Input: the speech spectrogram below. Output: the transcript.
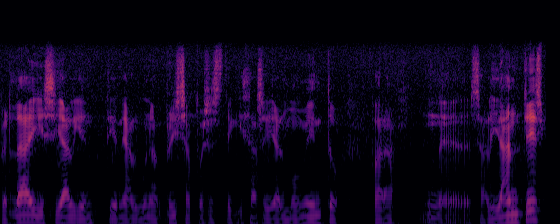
¿verdad? Y si alguien tiene alguna prisa, pues este quizás sería el momento para eh, salir antes.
